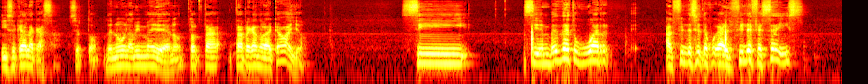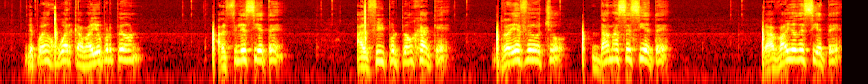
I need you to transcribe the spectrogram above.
Y se queda la casa, ¿cierto? De nuevo la misma idea, ¿no? Está, está pegándole al caballo. Si, si en vez de jugar alfil de 7 juega alfil F6, le pueden jugar caballo por peón, alfil de 7, alfil por peón jaque, rey F8, dama C7, caballo de 7,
